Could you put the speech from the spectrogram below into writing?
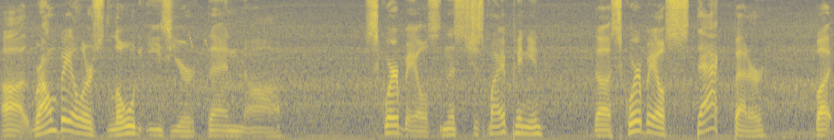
Uh, round balers load easier than uh, square bales, and this is just my opinion. The square bales stack better, but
